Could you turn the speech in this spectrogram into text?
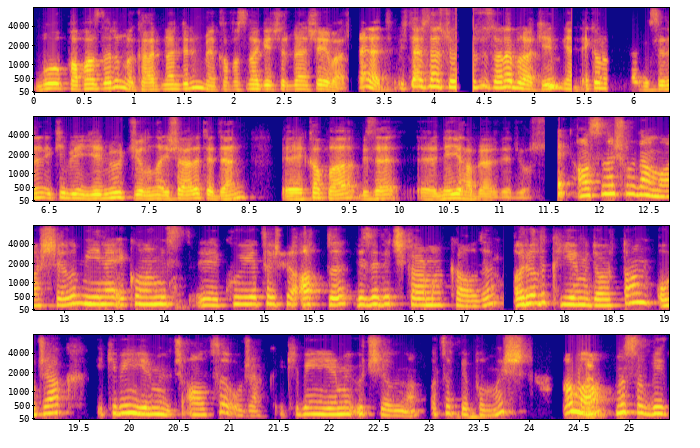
bu papazların mı, kardinallerin mi kafasına geçirilen şey var. Evet. istersen sözü sana bırakayım. Yani Ekonomi Dergisi'nin 2023 yılına işaret eden e, kapağı bize e, neyi haber veriyor? Aslında şuradan başlayalım. Yine ekonomist e, kuyuya taşı attı. Bize de çıkarmak kaldı. Aralık 24'ten Ocak 2023, 6 Ocak 2023 yılına atıf yapılmış. Ama nasıl biz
